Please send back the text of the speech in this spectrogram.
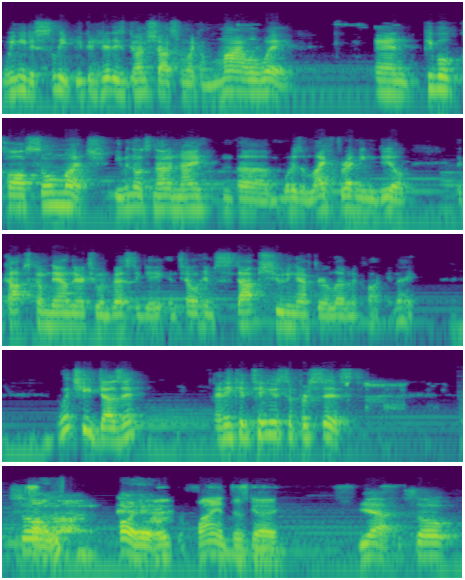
we need to sleep." You can hear these gunshots from like a mile away, and people call so much, even though it's not a knife. Uh, what is a life-threatening deal? The cops come down there to investigate and tell him stop shooting after 11 o'clock at night, which he doesn't, and he continues to persist. So Oh, this head. Very defiant, this guy. yeah, so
